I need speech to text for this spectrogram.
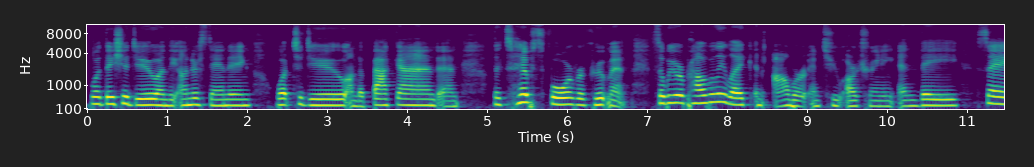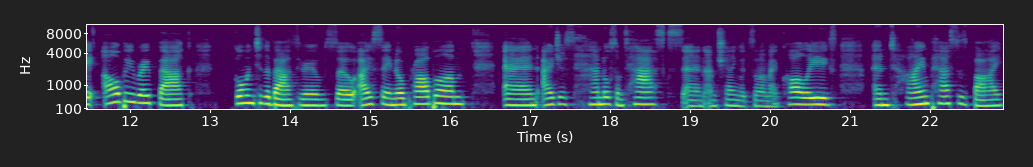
what they should do, and the understanding what to do on the back end and the tips for recruitment. So we were probably like an hour into our training and they say, I'll be right back going to the bathroom. So I say no problem. And I just handle some tasks and I'm chatting with some of my colleagues. And time passes by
